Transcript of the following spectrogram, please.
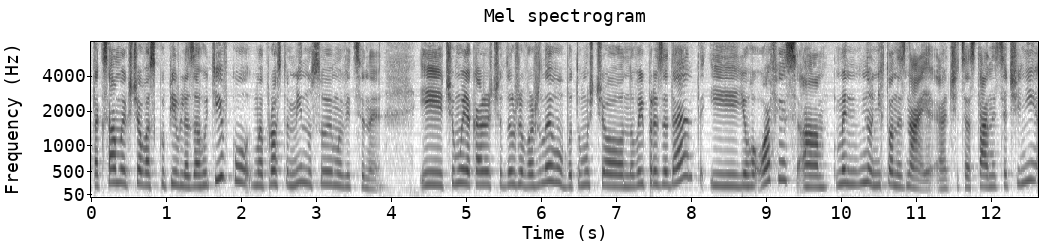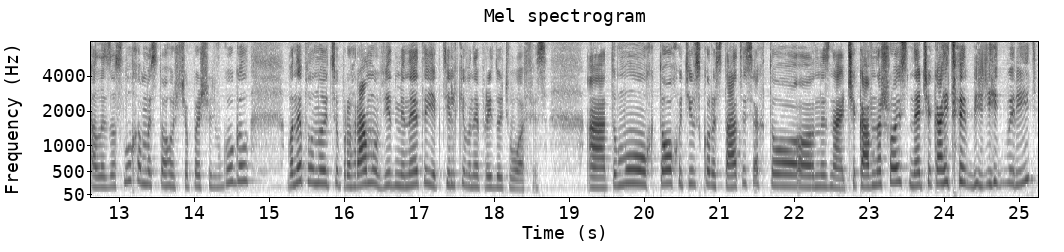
Так само, якщо у вас купівля за готівку, ми просто мінусуємо від ціни. І чому я кажу, що дуже важливо, бо тому що новий президент і його офіс, а, ми ну ніхто не знає, чи це станеться чи ні, але за слухами з того, що пишуть в Google, вони планують цю програму відмінити, як тільки вони прийдуть в офіс. А, тому хто хотів скористатися, хто не знаю, чекав на щось, не чекайте, біжіть, беріть.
